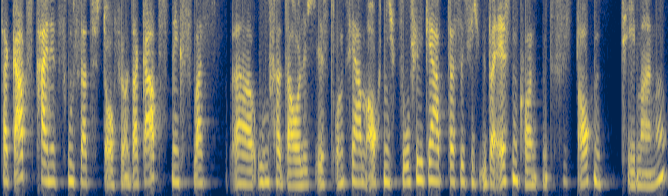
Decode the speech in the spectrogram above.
Da gab es keine Zusatzstoffe und da gab es nichts, was äh, unverdaulich ist. Und sie haben auch nicht so viel gehabt, dass sie sich überessen konnten. Das ist auch ein Thema, ne?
